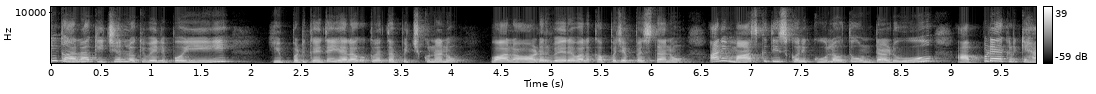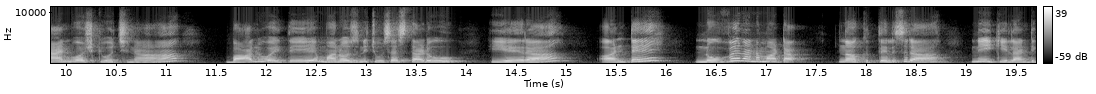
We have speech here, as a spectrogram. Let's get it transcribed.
ఇంకా అలా కిచెన్లోకి వెళ్ళిపోయి ఇప్పటికైతే ఎలాగొకలా తప్పించుకున్నాను. వాళ్ళ ఆర్డర్ వేరే వాళ్ళకి అప్పచెప్పేస్తాను అని మాస్క్ తీసుకొని కూల్ అవుతూ ఉంటాడు. అప్పుడే అక్కడికి హ్యాండ్ వాష్కి వచ్చిన బాలు అయితే మనోజ్ని చూసేస్తాడు. ఏరా అంటే నువ్వేనన్నమాట. నాకు తెలుసురా నీకు ఇలాంటి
